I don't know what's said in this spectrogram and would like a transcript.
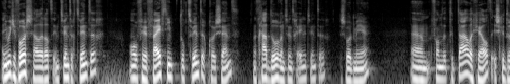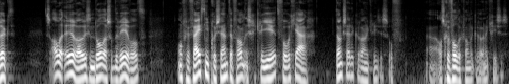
En je moet je voorstellen dat in 2020 ongeveer 15 tot 20 procent, het gaat door in 2021, dus het wordt meer, um, van het totale geld is gedrukt. Dus alle euro's en dollars op de wereld, ongeveer 15 procent daarvan is gecreëerd vorig jaar. Dankzij de coronacrisis of uh, als gevolg van de coronacrisis.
